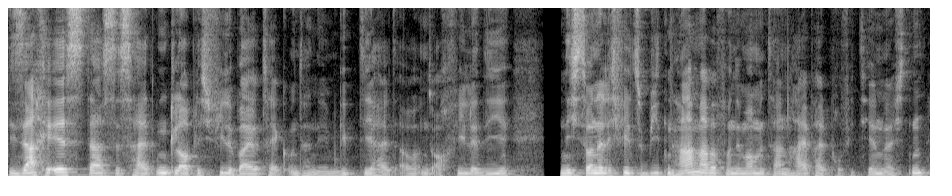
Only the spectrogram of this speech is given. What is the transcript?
die Sache ist, dass es halt unglaublich viele Biotech-Unternehmen gibt, die halt auch, und auch viele, die nicht sonderlich viel zu bieten haben, aber von dem momentanen Hype halt profitieren möchten.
